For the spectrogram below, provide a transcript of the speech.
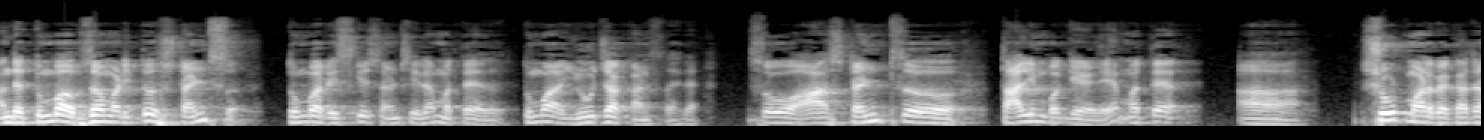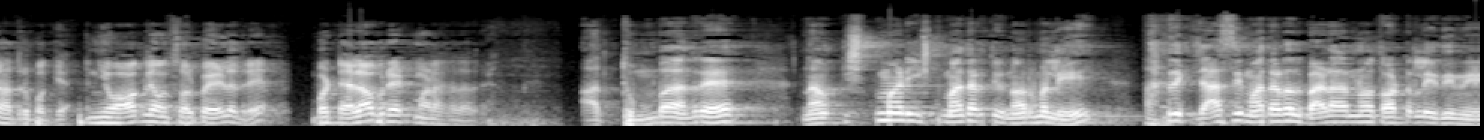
ಅಂದ್ರೆ ತುಂಬಾ ಅಬ್ಸರ್ವ್ ಮಾಡಿದ್ದು ಸ್ಟಂಟ್ಸ್ ತುಂಬಾ ರಿಸ್ಕಿ ಸ್ಟಂಟ್ಸ್ ಇದೆ ಮತ್ತೆ ತುಂಬಾ ಯೂಜ್ ಆಗಿ ಕಾಣಿಸ್ತಾ ಇದೆ. ಸೊ ಆ ಸ್ಟಂಟ್ಸ್ ತಾಲೀಮ್ ಬಗ್ಗೆ ಹೇಳಿ, ಮತ್ತೆ ಶೂಟ್ ಮಾಡಬೇಕಾದ್ರೆ ಅದ್ರ ಬಗ್ಗೆ. ನೀವು ಆಗ್ಲೇ ಒಂದ್ ಸ್ವಲ್ಪ ಹೇಳಿದ್ರಿ ಬಟ್ ಎಲಾಬರೇಟ್ ಮಾಡಕಾದ್ರೆ ಅದು ತುಂಬಾ ಅಂದ್ರೆ, ನಾವು ಇಷ್ಟ ಮಾಡಿ ಇಷ್ಟು ಮಾತಾಡ್ತೀವಿ ನಾರ್ಮಲಿ ಅದಕ್ಕೆ ಜಾಸ್ತಿ ಮಾತಾಡೋದು ಬೇಡ ಅನ್ನೋ ಥಾಟಲ್ಲಿ ಇದ್ದೀನಿ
